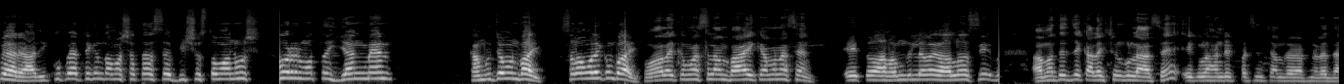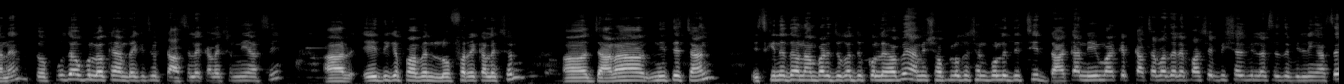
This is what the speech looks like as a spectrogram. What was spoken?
পেয়ারে আর ইকু পেয়ারতে কিন্তু আমার সাথে আছে বিশ্বস্ত মানুষ। শহরের মতো ইয়াং ম্যান কামরুজ্জামান ভাই। আসসালামু আলাইকুম ভাই। ওয়ালাইকুম আসসালাম ভাই কেমন আছেন? এই তো আলহামদুলিল্লাহ ভাই ভালো আছি। আমাদের যে কালেকশনগুলো আছে এগুলো হান্ড্রেড পার্সেন্ট চামড়ার আপনারা জানেন। তো পূজা উপলক্ষে আমরা কিছু টাসেলের কালেকশন নিয়ে আসছি। আর এইদিকে পাবেন লোফারের কালেকশন যারা নিতে চান স্ক্রিনে দেওয়া নাম্বারে যোগাযোগ করলে হবে। আমি সব লোকেশন বলে দিচ্ছি। ঢাকা নিউ মার্কেট কাঁচা বাজারের পাশে বিশ্বাস বিলার্সের যে বিল্ডিং আছে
